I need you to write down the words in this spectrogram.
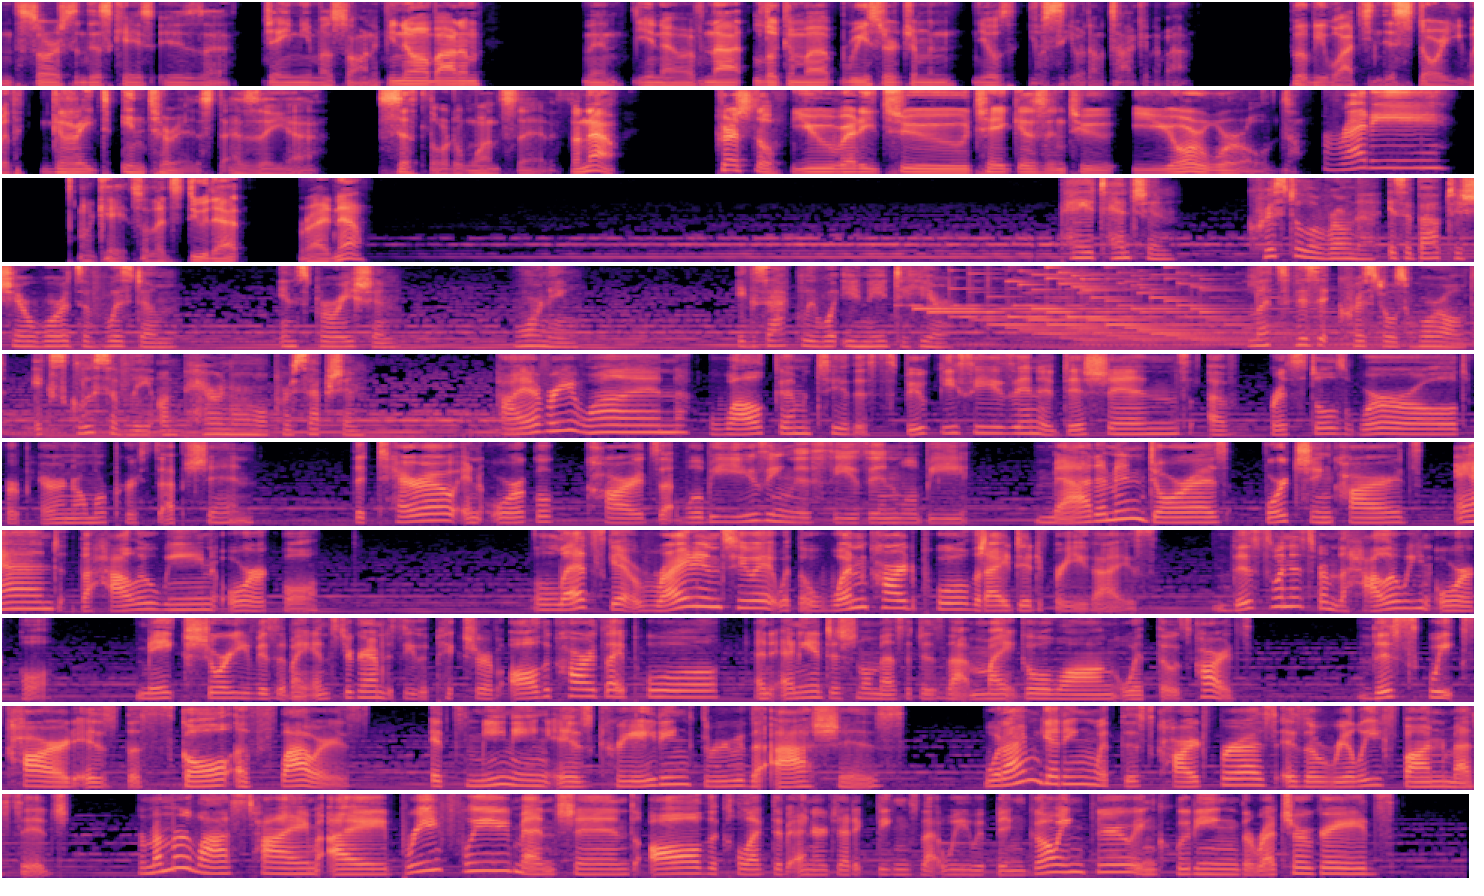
And the source in this case is uh, Jamie Maussan. If you know about him, then you know. If not, look him up, research him, and you'll you'll see what I'm talking about. We'll be watching this story with great interest, as a uh, Sith Lord once said. So now, Crystal, you ready to take us into your world? Ready? Okay, so let's do that right now. Pay attention. Crystal Orona is about to share words of wisdom, inspiration, warning. Exactly what you need to hear. Let's visit Crystal's world exclusively on Paranormal Perception. Hi, everyone. Welcome to the spooky season editions of Crystal's World for Paranormal Perception. The tarot and oracle cards that we'll be using this season will be Madame Endora's fortune cards and the Halloween oracle. Let's get right into it with the one card pull that I did for you guys. This one is from the Halloween oracle. Make sure you visit my Instagram to see the picture of all the cards I pull and any additional messages that might go along with those cards. This week's card is the Skull of Flowers. Its meaning is creating through the ashes. What I'm getting with this card for us is a really fun message. Remember last time I briefly mentioned all the collective energetic things that we've been going through, including the retrogrades,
